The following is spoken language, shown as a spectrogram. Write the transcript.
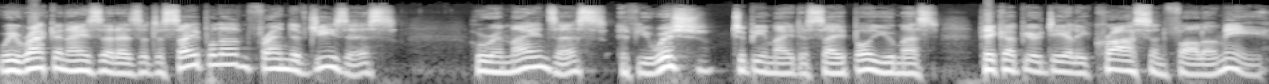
we recognize that as a disciple and friend of Jesus, who reminds us, if you wish to be my disciple, you must pick up your daily cross and follow me.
